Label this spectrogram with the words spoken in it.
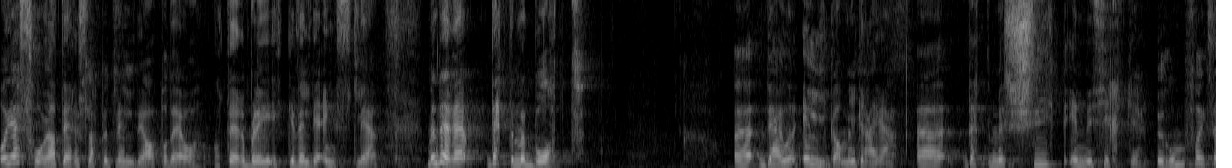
Og jeg så jo at dere slappet veldig av på det òg. At dere ble ikke veldig engstelige. Men dere, dette med båt eh, Det er jo en eldgammel greie. Eh, dette med skip inne i kirkerom, f.eks.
